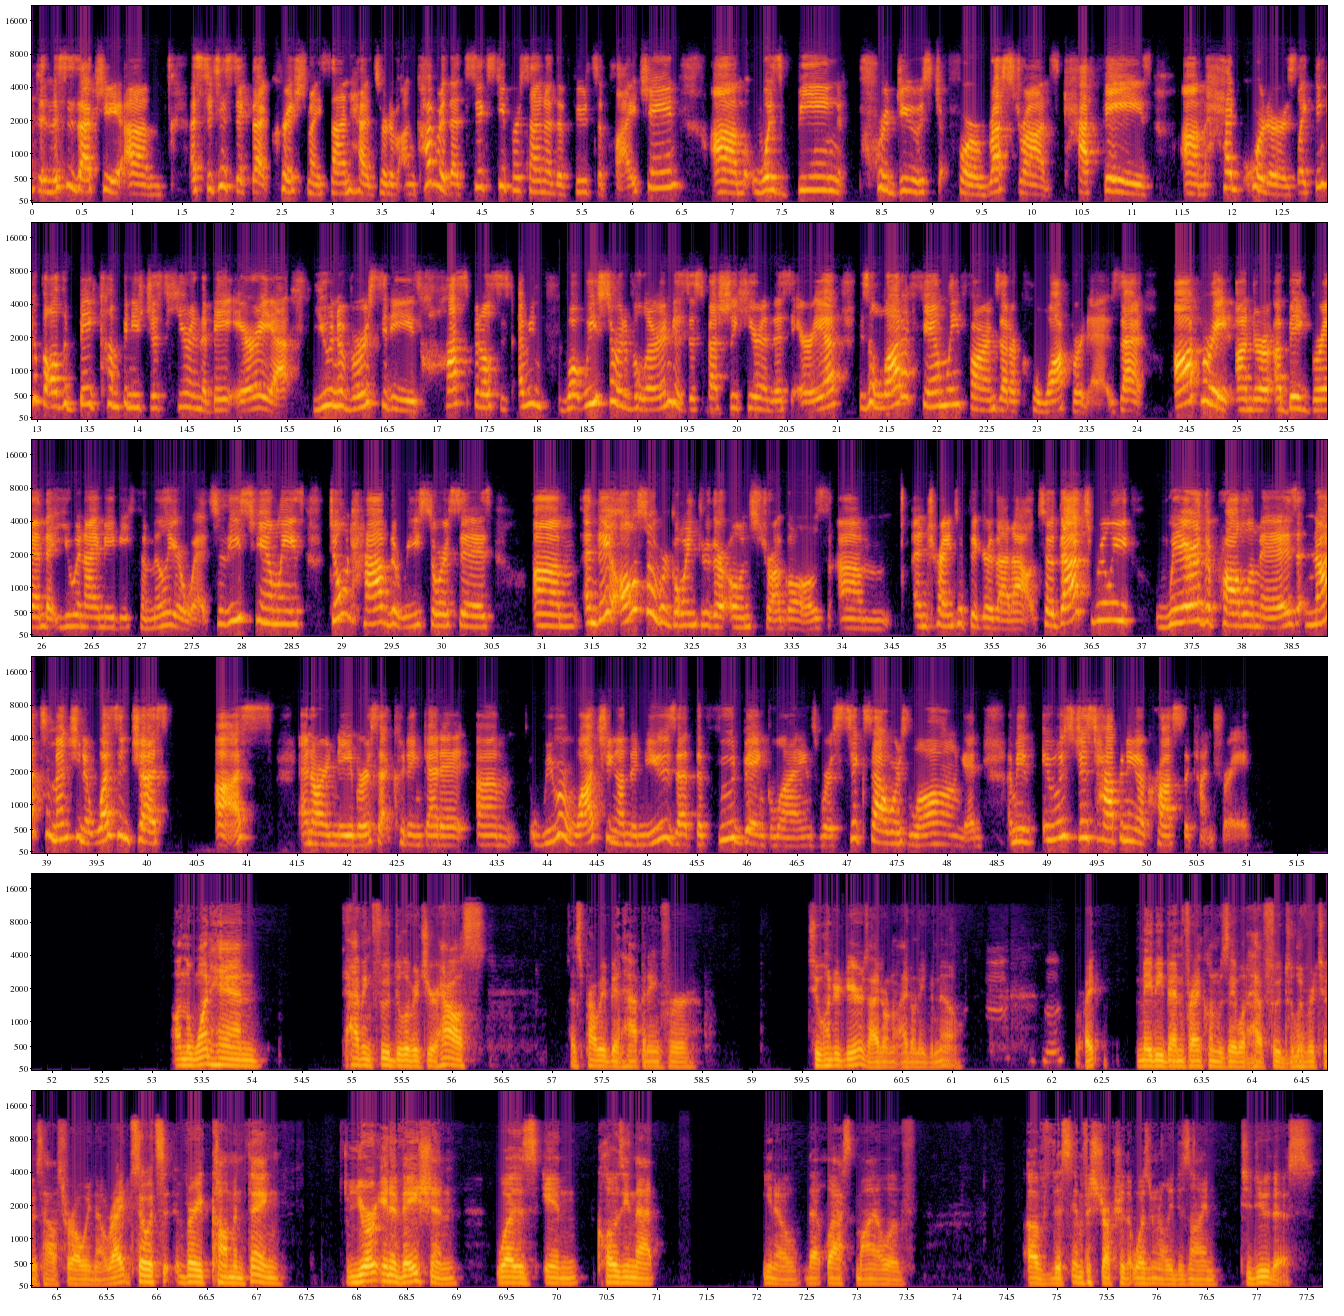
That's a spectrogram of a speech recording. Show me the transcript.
and this is actually um, a statistic that Krish, my son, had sort of uncovered that 60% of the food supply chain um, was being produced for restaurants, cafes, um, headquarters. Like, think of all the big companies just here in the Bay Area, universities, hospitals. I mean, what we sort of learned is, especially here in this area, there's a lot of family farms that are cooperatives that operate under a big brand that you and I may be familiar with. So these families don't have the resources. Um, and they also were going through their own struggles um, and trying to figure that out. So that's really where the problem is. Not to mention, it wasn't just us and our neighbors that couldn't get it. Um, we were watching on the news that the food bank lines were six hours long. And I mean, it was just happening across the country. On the one hand, having food delivered to your house has probably been happening for 200 years. I don't. I don't even know. Mhm. Right? Maybe Ben Franklin was able to have food delivered to his house for all we know. Right? So it's a very common thing. Your innovation was in closing that, you know, that last mile of of this infrastructure that wasn't really designed to do this.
